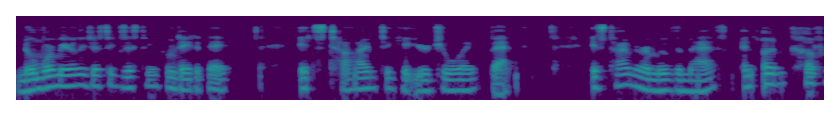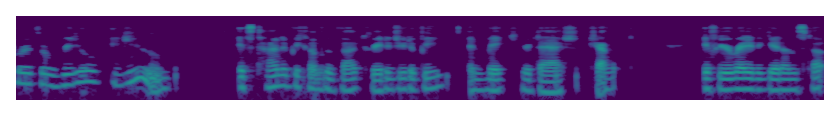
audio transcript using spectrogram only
No more merely just existing from day to day. It's time to get your joy back. It's time to remove the mask and uncover the real you. It's time to become who God created you to be and make your dash count. If you're ready to get unstuck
